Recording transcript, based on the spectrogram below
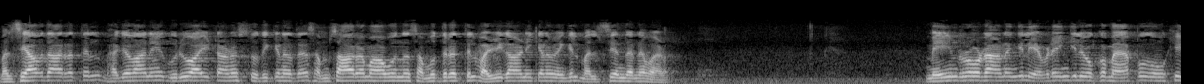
മത്സ്യാവതാരത്തിൽ ഭഗവാനെ ഗുരുവായിട്ടാണ് സ്തുതിക്കുന്നത് സംസാരമാവുന്ന സമുദ്രത്തിൽ വഴി കാണിക്കണമെങ്കിൽ മത്സ്യം തന്നെ വേണം. മെയിൻ റോഡാണെങ്കിൽ എവിടെയെങ്കിലുമൊക്കെ മാപ്പ് നോക്കി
